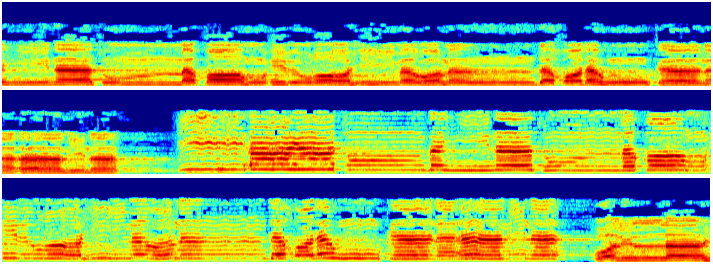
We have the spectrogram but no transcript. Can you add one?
بينات مقام إبراهيم ومن دخله كان آمنا فيه آيات بينات مقام إبراهيم ومن دخله كان آمنا ولله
